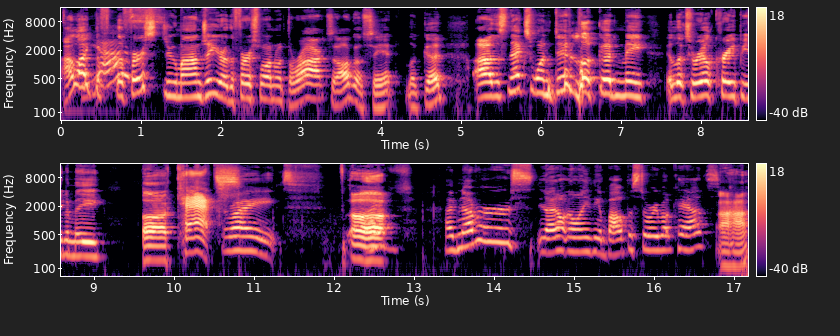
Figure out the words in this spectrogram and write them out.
I like the, the first Jumanji or the first one with the rocks. so I'll go see it. Look good. Uh, this next one didn't look good to me. It looks real creepy to me. Uh, cats. Right. Uh I've never. You know, I don't know anything about the story about cats. Uh huh.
